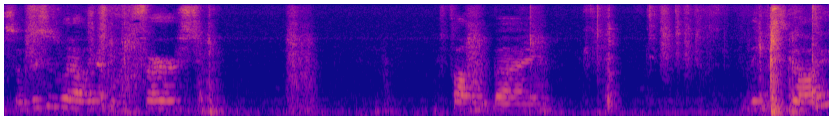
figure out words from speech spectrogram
So this is what I went up with first, followed by these guys.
